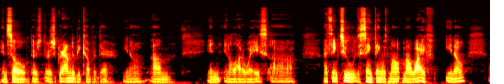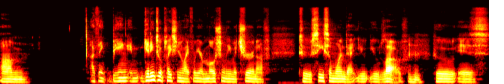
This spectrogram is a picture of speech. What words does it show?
and so there's there's ground to be covered there you know, um, in in a lot of ways. Uh, I think too the same thing with my my wife. You know, um, I think being in, getting to a place in your life where you're emotionally mature enough to see someone that you you love mm-hmm. who is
